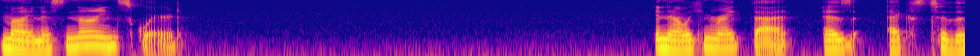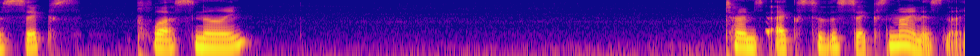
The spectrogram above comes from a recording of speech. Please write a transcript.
minus 9 squared. And now we can write that as x to the 6th plus 9 times x to the 6 minus 9.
